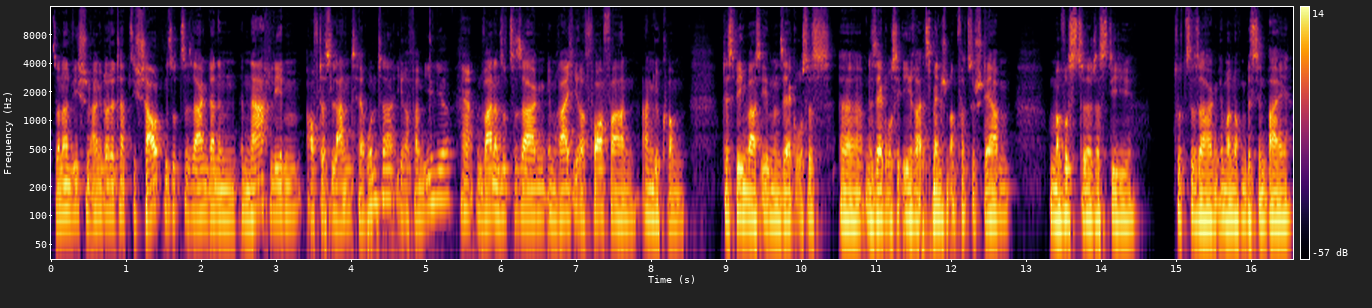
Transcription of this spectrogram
sondern wie ich schon angedeutet habe, sie schauten sozusagen dann im, im Nachleben auf das Land herunter, ihrer Familie, Ja. und waren dann sozusagen im Reich ihrer Vorfahren angekommen. Deswegen war es eben ein sehr großes, äh, eine sehr große Ehre, als Menschenopfer zu sterben. Und man wusste, dass die sozusagen immer noch ein bisschen bei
